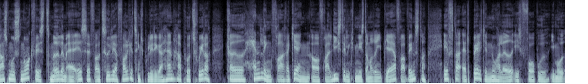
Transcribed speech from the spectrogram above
Rasmus Nordqvist, medlem af SF og tidligere folketingspolitiker, han har på Twitter krævet handling fra regeringen og fra ligestillingsminister Marie Bjerre fra Venstre, efter at Belgien nu har lavet et forbud imod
